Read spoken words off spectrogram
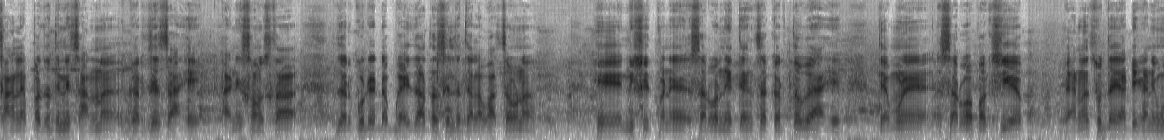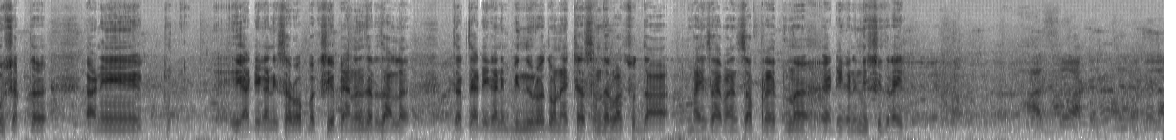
चांगल्या पद्धतीने चालणं गरजेचं आहे आणि संस्था जर कुठे डबगाई जात असेल तर त्याला वाचवणं हे निश्चितपणे सर्व नेत्यांचं कर्तव्य आहे. त्यामुळे सर्वपक्षीय पॅनलसुद्धा या ठिकाणी होऊ शकतं आणि या ठिकाणी सर्वपक्षीय पॅनल जर झालं तर त्या ठिकाणी बिनविरोध होण्याच्या संदर्भात सुद्धा भाईसाहेबांचा प्रयत्न या ठिकाणी निश्चित राहील. आज जो आपण फॉर्म भरलेला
